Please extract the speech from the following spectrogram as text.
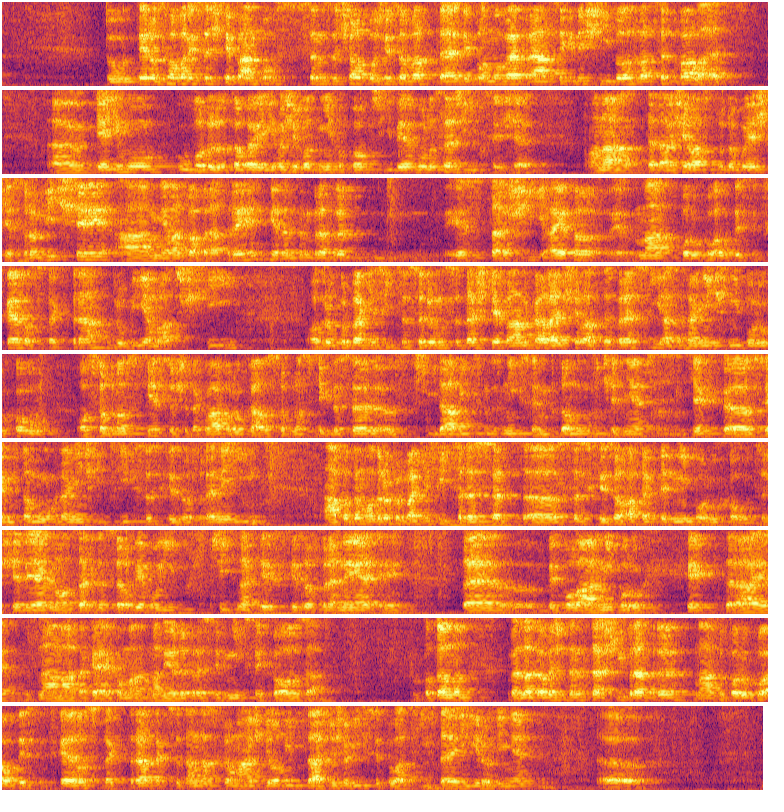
Tu, ty rozhovory se Štěpánkou jsem začal pořizovat k té diplomové práci, když jí bylo 22 let. Eh, k jejímu úvodu do toho jejího životního příběhu lze říci, že Ona teda žila v tu dobu ještě s rodiči a měla dva bratry. Jeden ten bratr je starší a je to, má poruchu autistického spektra, druhý je mladší. Od roku 2007 se ta Štěpánka léčila s depresí a s hraniční poruchou osobnosti, což je taková porucha osobnosti, kde se střídá víc různých symptomů, včetně těch eh, symptomů hraničících se schizofrenií. A potom od roku 2010 eh, se schizoafektivní poruchou, což je diagnóza, kde se objevují příznaky schizofrenie i té eh, bipolární poruchy, která je známá také jako maniodepresivní psychóza. Potom vedle toho, že ten starší bratr má tu poruchu autistického spektra, tak se tam naschromáždilo víc zátěžových situací v té její rodině, eh,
